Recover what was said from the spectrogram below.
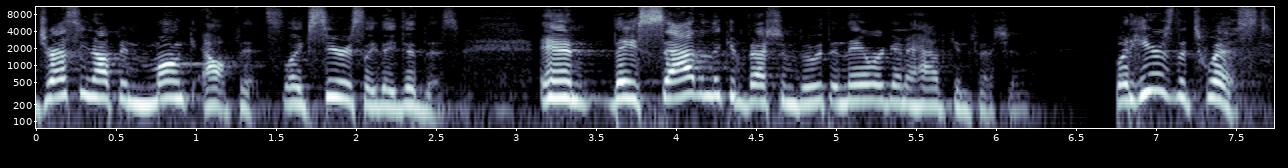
dressing up in monk outfits. Like, seriously, they did this. And they sat in the confession booth and they were going to have confession. But here's the twist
